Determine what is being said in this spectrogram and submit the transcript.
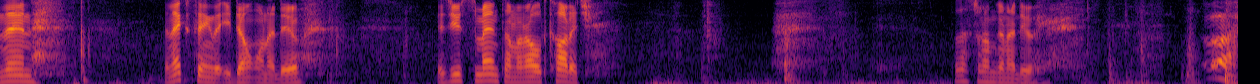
And then the next thing that you don't want to do is use cement on an old cottage. But that's what I'm gonna do here. Ugh.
